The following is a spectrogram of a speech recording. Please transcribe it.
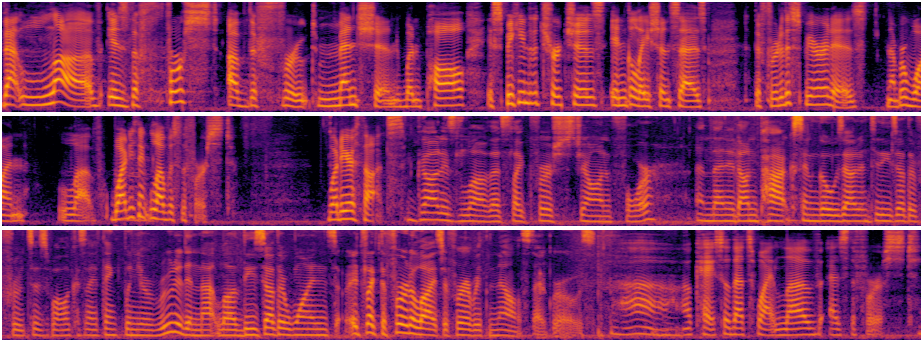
that love is the first of the fruit mentioned when Paul is speaking to the churches in Galatians says, the fruit of the Spirit is, number one, love. Why do you think love was the first? What are your thoughts? God is love. That's like First John 4. And then it unpacks and goes out into these other fruits as well. Because I think when you're rooted in that love, these other ones, it's like the fertilizer for everything else that grows. Ah, okay, so that's why love as the first.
